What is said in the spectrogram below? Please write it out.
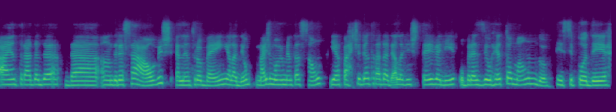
a entrada da, da Andressa Alves, ela entrou bem, ela deu mais movimentação, e a partir da entrada dela, a gente teve ali o Brasil retomando esse poder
